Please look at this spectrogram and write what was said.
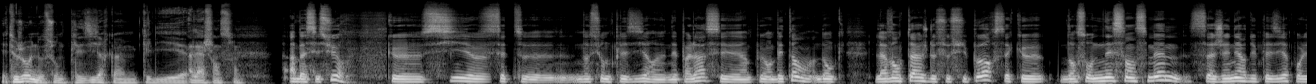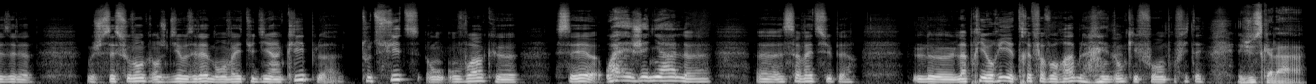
Il y a toujours une notion de plaisir quand même qui est liée à la chanson. Ah bah c'est sûr que si euh, cette euh, notion de plaisir euh, n'est pas là, c'est un peu embêtant. Donc l'avantage de ce support, c'est que dans son essence même, ça génère du plaisir pour les élèves. Je sais souvent quand je dis aux élèves, on va étudier un clip, tout de suite, on, voit que c'est ouais génial, ça va être super. L'a priori est très favorable et donc il faut en profiter. Et jusqu'à la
